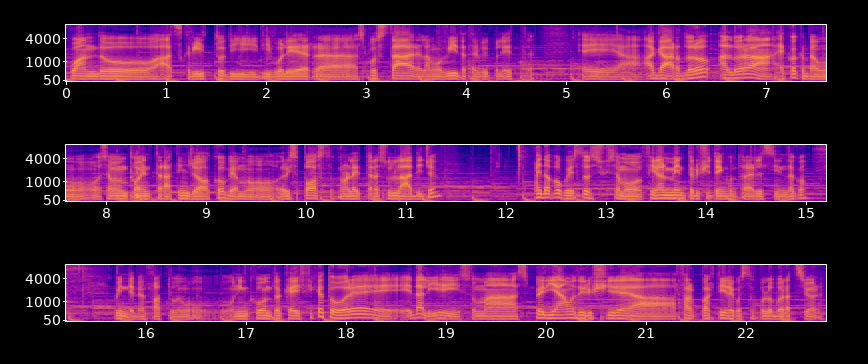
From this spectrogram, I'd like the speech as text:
quando ha scritto di, di voler eh, spostare la movida, tra virgolette, a, a, Gardolo, allora ecco che abbiamo, siamo un po' entrati in gioco, abbiamo risposto con una lettera sull'Adige e dopo questo siamo finalmente riusciti a incontrare il sindaco quindi abbiamo fatto un incontro chiarificatore e, e da lì insomma speriamo di riuscire a far partire questa collaborazione.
